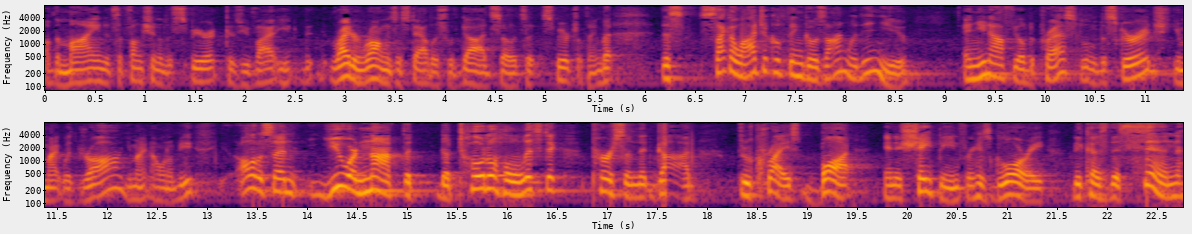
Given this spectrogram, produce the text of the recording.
of the mind, it's a function of the spirit because you, you, right or wrong is established with God, so it's a spiritual thing. But this psychological thing goes on within you and you now feel depressed, a little discouraged, you might withdraw, you might not want to be. All of a sudden, you are not the, the total holistic person that God, through Christ, bought and is shaping for his glory because this sin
